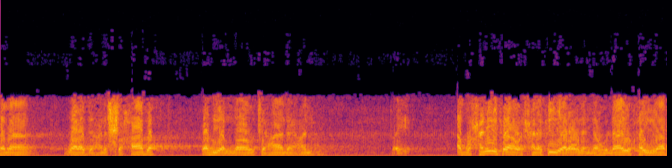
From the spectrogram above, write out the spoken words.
كما ورد عن الصحابة رضي الله تعالى عنهم. طيب أبو حنيفة والحنفية يرون أنه لا يخير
